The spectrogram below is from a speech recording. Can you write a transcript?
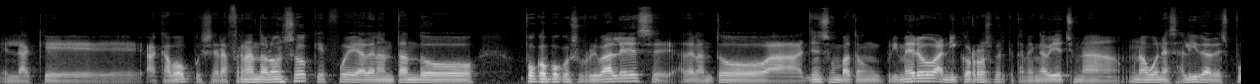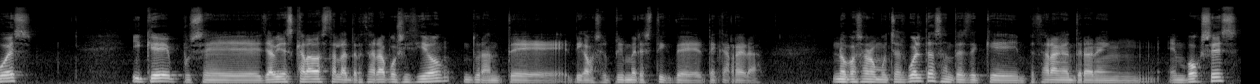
en la que acabó pues era Fernando Alonso que fue adelantando poco a poco sus rivales eh, adelantó a Jenson Button primero a Nico Rosberg que también había hecho una, una buena salida después y que pues eh, ya había escalado hasta la tercera posición durante digamos el primer stick de, de carrera no pasaron muchas vueltas antes de que empezaran a entrar en, en boxes.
